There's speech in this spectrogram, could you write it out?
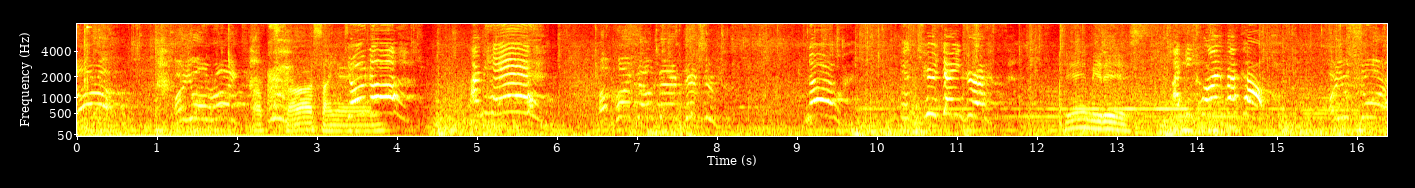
Lara, are you all right? Of course I am. Jonah! I'm here! I'll climb down there and get you. No! It's too dangerous! Damn it is. I can climb back up! Are you sure?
